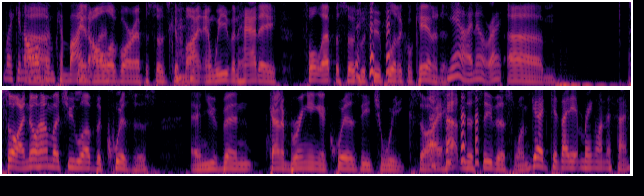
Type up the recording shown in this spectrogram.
Like in all of um, them combined In almost. all of our episodes combined, and we even had a full episode with two political candidates. yeah, I know, right? Um, so I know how much you love the quizzes, and you've been kind of bringing a quiz each week. So I happened to see this one, Good because I didn't bring one this time.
